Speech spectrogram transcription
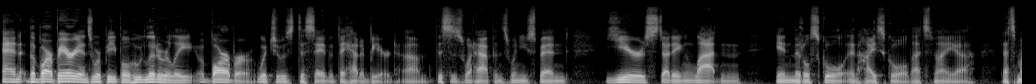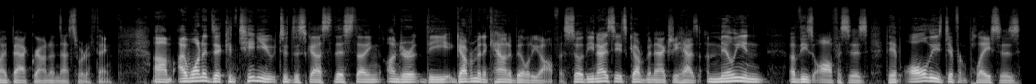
And the barbarians were people who literally barber, which was to say that they had a beard. Um, this is what happens when you spend years studying Latin in middle school and high school. That's my uh, that's my background and that sort of thing. Um, I wanted to continue to discuss this thing under the Government Accountability Office. So the United States government actually has a million of these offices. They have all these different places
